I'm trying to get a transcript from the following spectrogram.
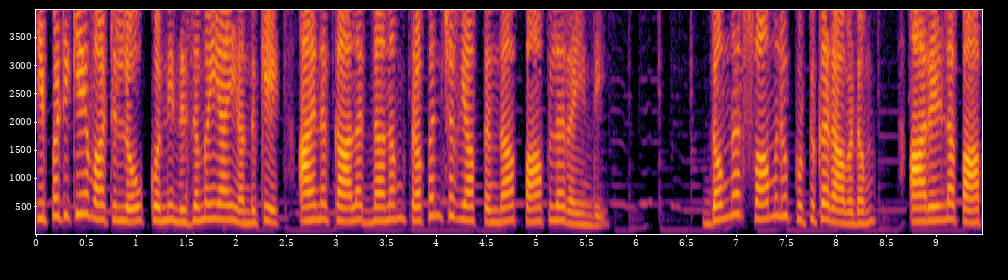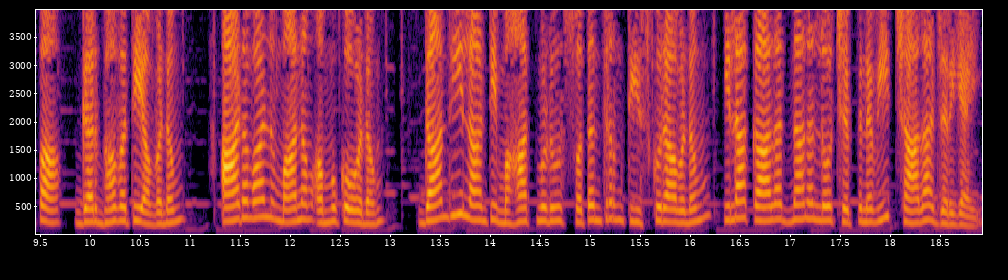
ఇప్పటికే వాటిల్లో కొన్ని నిజమయ్యాయి అందుకే ఆయన కాలజ్ఞానం ప్రపంచవ్యాప్తంగా పాపులర్ అయింది దొంగ స్వాములు పుట్టుక రావడం ఆరేళ్ళ పాప గర్భవతి అవ్వడం ఆడవాళ్ళు మానం అమ్ముకోవడం గాంధీ లాంటి మహాత్ముడు స్వతంత్రం తీసుకురావడం ఇలా కాలజ్ఞానంలో చెప్పినవి చాలా జరిగాయి.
